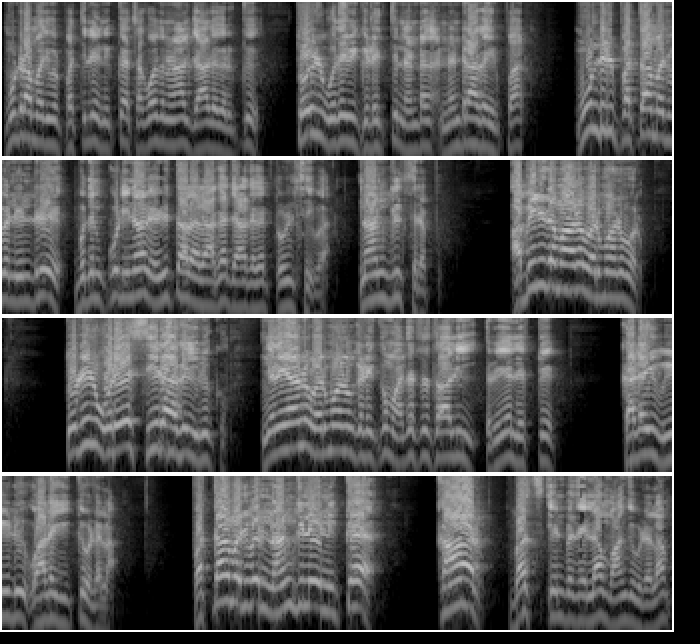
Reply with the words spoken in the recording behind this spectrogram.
மூன்றாம் அதிபர் பத்திலே நிற்க சகோதரனால் ஜாதகருக்கு தொழில் உதவி கிடைத்து நன்ற- நன்றாக இருப்பார். மூன்றில் பத்தாம் அதிபன் நின்று புதன் கூடினால் எழுத்தாளராக ஜாதகர் தொழில் செய்வார். நான்கில் சிறப்பு. அபிரிதமான வருமானம் வரும். தொழில் ஒரே சீராக இருக்கும். நிலையான வருமானம் கிடைக்கும் அதர்சசாலி ரியல் எஸ்டேட் கடை வீடு வாடகைக்கு விடலாம். பத்தாம் அதிபர் நான்கிலே நிற்க கார் பஸ் என்பதையெல்லாம் வாங்கிவிடலாம்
